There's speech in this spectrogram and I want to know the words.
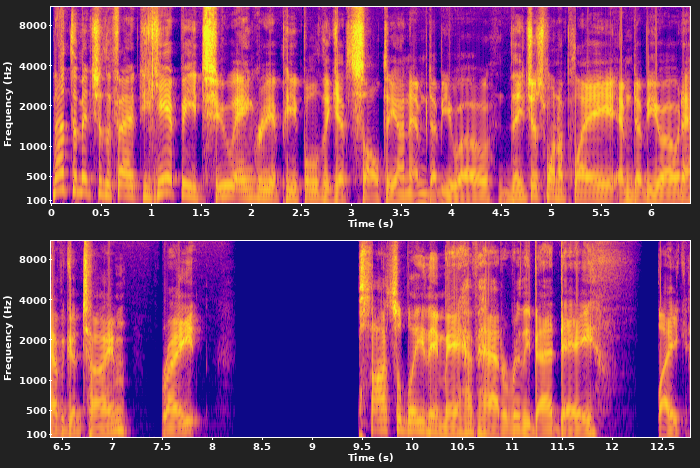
Not to mention the fact you can't be too angry at people that get salty on MWO. They just want to play MWO to have a good time, right? Possibly they may have had a really bad day. Like,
